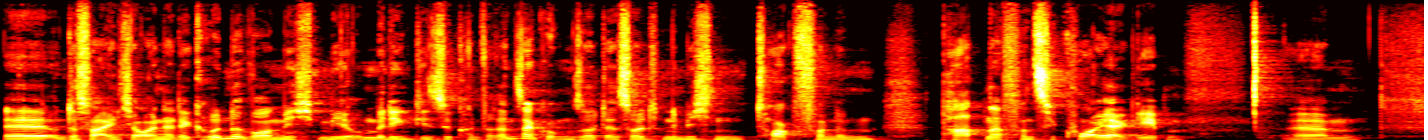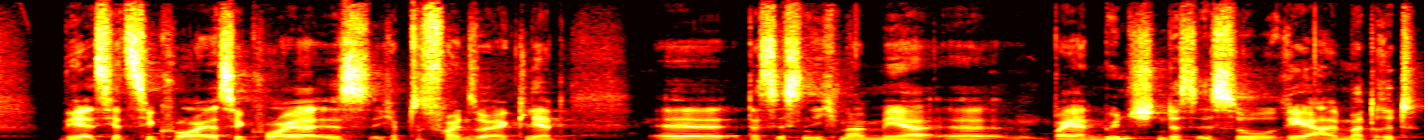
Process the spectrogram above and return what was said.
äh, und das war eigentlich auch einer der Gründe, warum ich mir unbedingt diese Konferenz angucken sollte. Es sollte nämlich einen Talk von einem Partner von Sequoia geben. Ähm, wer ist jetzt Sequoia? Sequoia ist, ich habe das vorhin so erklärt, äh, das ist nicht mal mehr äh, Bayern München, das ist so Real Madrid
